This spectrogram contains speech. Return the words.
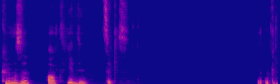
kırmızı 678. Bakın.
